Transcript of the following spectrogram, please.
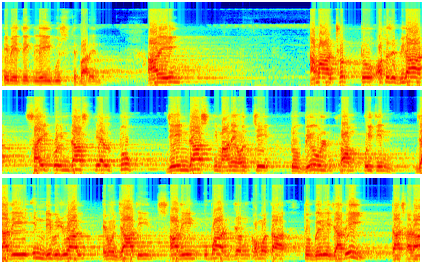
ভেবে দেখলেই বুঝতে পারেন। আর এই আমার ছোট্ট, অথচ বিরাট সাইকো ইন্ডাস্ট্রিয়াল তুক, যে ইন্ডাস্ট্রি মানে হচ্ছে টু বিল্ড ফ্রম উইথিন যাদের ইন্ডিভিজুয়াল এবং জাতির স্বাধীন উপার্জন ক্ষমতা তো বেড়ে যাবেই। তাছাড়া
